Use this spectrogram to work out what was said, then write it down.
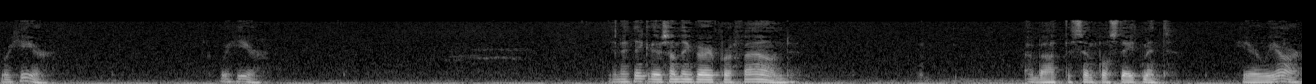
We're here. We're here. And I think there's something very profound about the simple statement here we are.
